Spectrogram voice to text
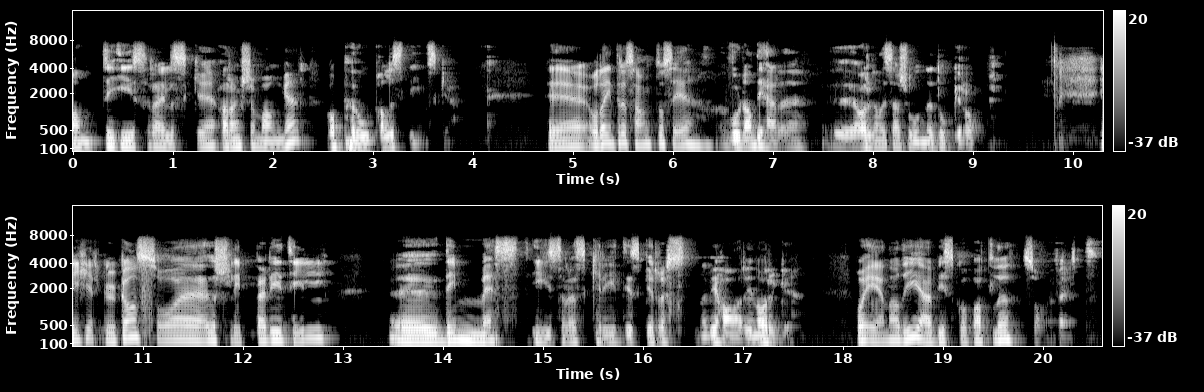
anti-israelske arrangementer og pro-palestinske. Eh, og Det er interessant å se hvordan de her eh, organisasjonene dukker opp. I kirkeuka så slipper de til de mest israelskritiske røstene vi har i Norge. Og En av de er biskop Atle Sommerfelt.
